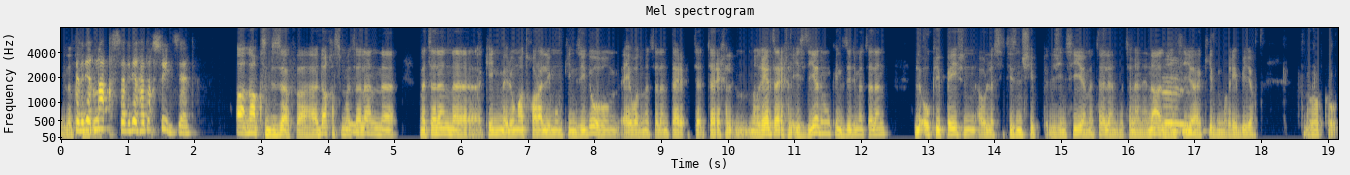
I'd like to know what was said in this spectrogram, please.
إلا تبديغ ناقص تبديغ هذا خصو يتزاد. آه ناقص بزاف. هذا خاص مثلا مثلا كاين معلومات أخرى اللي ممكن نزيدوهم عوض مثلا تاريخ من غير تاريخ الازدياد ممكن تزيد مثلا ال occupation أو ال citizenship الجنسية مثلا. مثلا هنا الجنسية أكيد مغربية Morocco.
